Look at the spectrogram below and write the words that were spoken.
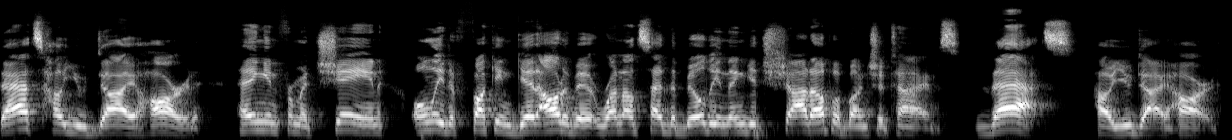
That's how you die hard. Hanging from a chain only to fucking get out of it, run outside the building, then get shot up a bunch of times. That's how you die hard.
